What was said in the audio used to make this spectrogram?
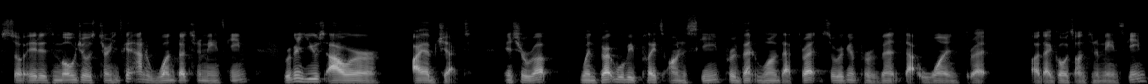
So it is Mojo's turn. He's gonna add one threat to the main scheme. We're gonna use our I object. Interrupt. When threat will be placed on a scheme, prevent one of that threat. So we're gonna prevent that one threat uh, that goes onto the main scheme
